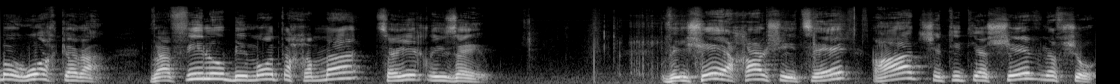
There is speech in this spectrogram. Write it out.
בו רוח קרה, ואפילו בימות החמה צריך להיזהר. וישהה אחר שיצא עד שתתיישב נפשו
